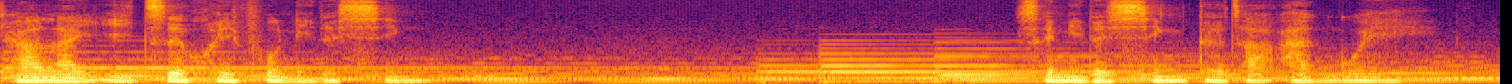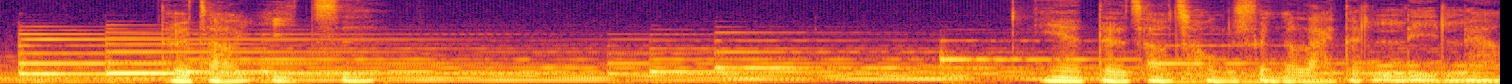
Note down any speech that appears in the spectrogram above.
他要来医治、恢复你的心，使你的心得着安慰，得着医治，你也得着重生而来的力量。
